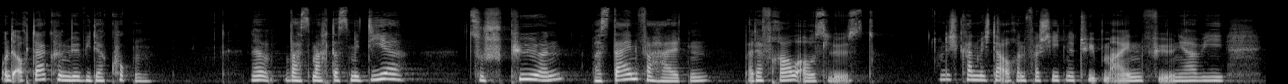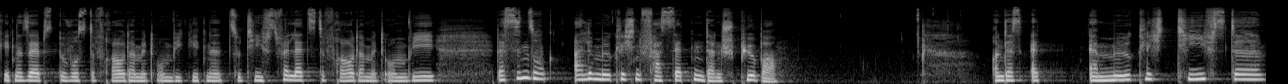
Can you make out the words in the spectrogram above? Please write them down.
Und auch da können wir wieder gucken. Ne, was macht das mit dir zu spüren, was dein Verhalten bei der Frau auslöst? Und ich kann mich da auch in verschiedene Typen einfühlen. Ja, wie geht eine selbstbewusste Frau damit um? Wie geht eine zutiefst verletzte Frau damit um? Wie, das sind so alle möglichen Facetten dann spürbar. Und das er ermöglicht tiefste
